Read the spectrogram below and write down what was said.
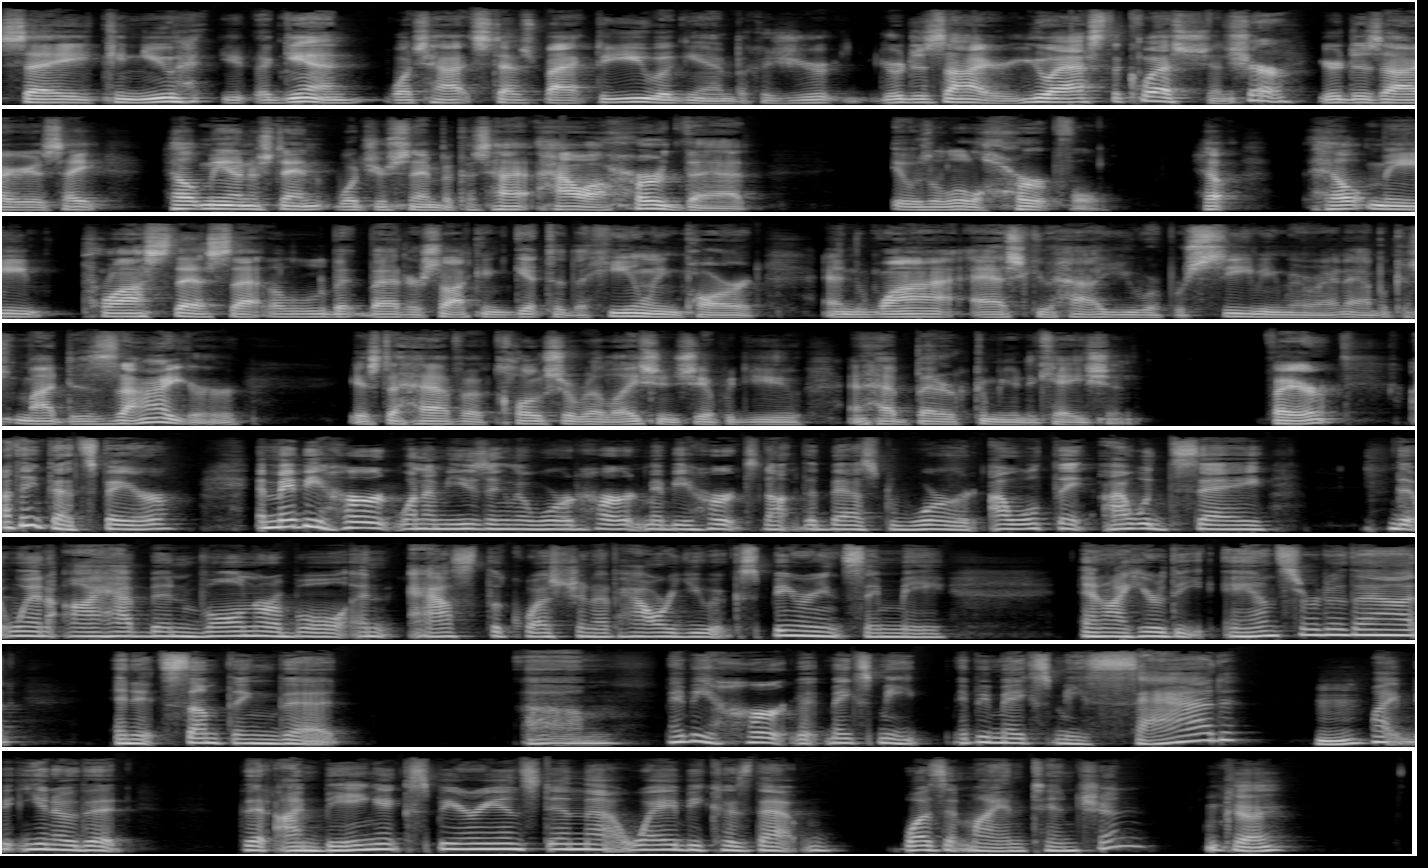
say, "Can you, again?" Watch how it steps back to you again, because your your desire. You ask the question. Sure. Your desire is, "Hey, help me understand what you're saying," because how, how I heard that, it was a little hurtful. Help help me process that a little bit better, so I can get to the healing part and why I ask you how you were perceiving me right now, because my desire is to have a closer relationship with you and have better communication. Fair? I think that's fair. And maybe hurt when I'm using the word hurt, maybe hurt's not the best word. I will think I would say that when I have been vulnerable and asked the question of how are you experiencing me and I hear the answer to that and it's something that um maybe hurt that makes me maybe makes me sad Mhm. might be you know that that I'm being experienced in that way because that wasn't my intention. Okay.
